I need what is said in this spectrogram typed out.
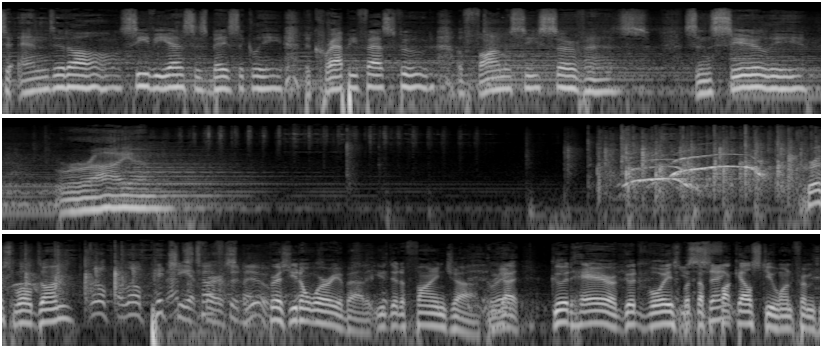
But to end it all, CVS is basically the crappy fast food of pharmacy service. Sincerely, Ryan. Chris, well done. A little, a little pitchy That's at tough first. to but- do. Chris, you don't worry about it. You did a fine job. You Great. got good hair, a good voice. You what the fuck else do you want from?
